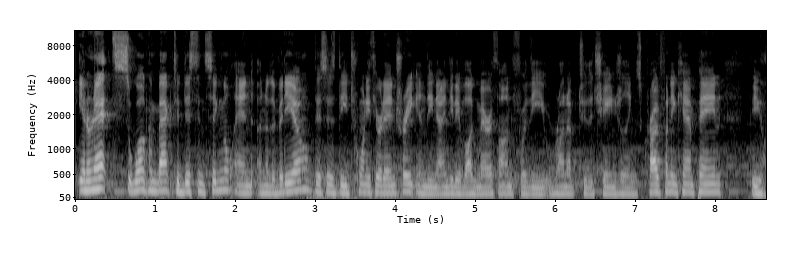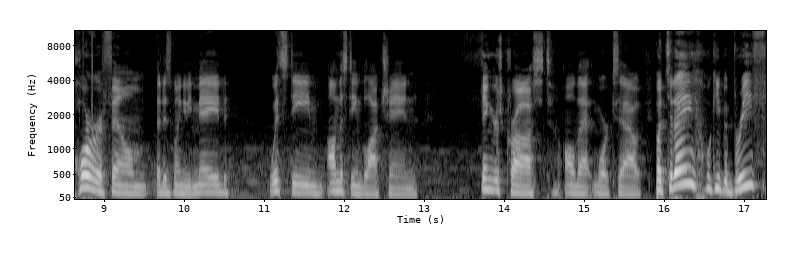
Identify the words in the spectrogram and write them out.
internets, welcome back to Distant Signal and another video. This is the 23rd entry in the 90 day vlog marathon for the run up to the Changelings crowdfunding campaign, the horror film that is going to be made with Steem on the Steem blockchain. Fingers crossed, all that works out. But today, we'll keep it brief.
